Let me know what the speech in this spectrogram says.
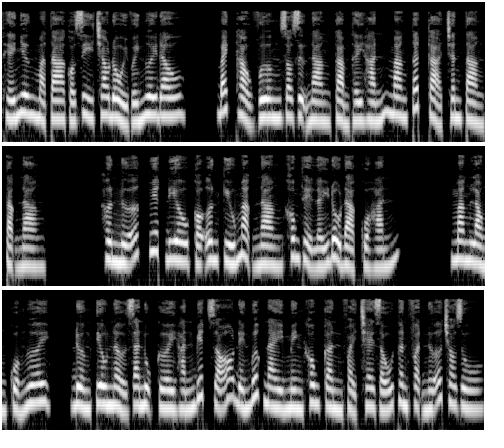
Thế nhưng mà ta có gì trao đổi với ngươi đâu, Bách Thảo Vương do dự nàng cảm thấy hắn mang tất cả chân tàng tặng nàng. Hơn nữa Tuyết Điêu có ơn cứu mạng nàng không thể lấy đồ đạc của hắn. Mang lòng của ngươi, đường tiêu nở ra nụ cười hắn biết rõ đến bước này mình không cần phải che giấu thân phận nữa cho dù.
